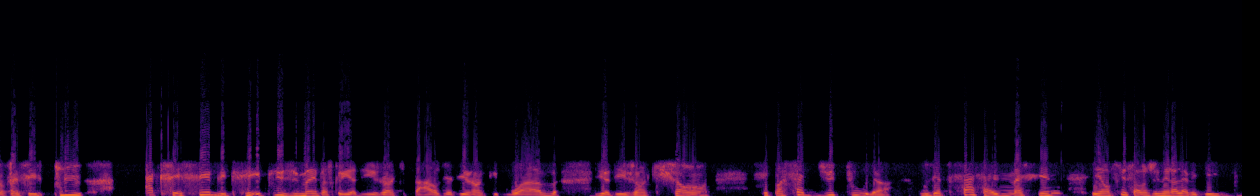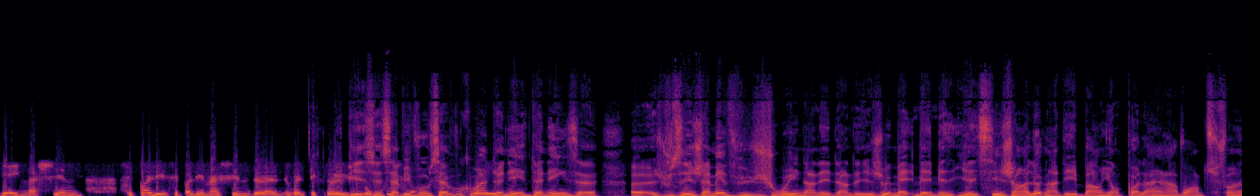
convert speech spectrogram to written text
enfin c'est plus accessible et, plus humain parce qu'il y a des gens qui parlent, il y a des gens qui boivent, il y a des gens qui chantent. C'est pas ça du tout là. Vous êtes face à une machine et en plus en général avec des vieilles machines c'est pas les c'est pas les machines de la nouvelle technologie. savez-vous savez-vous quoi Denise Denise euh, euh, je vous ai jamais vu jouer dans les dans des jeux mais mais, ces gens-là dans des bancs ils ont pas l'air d'avoir du fun.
